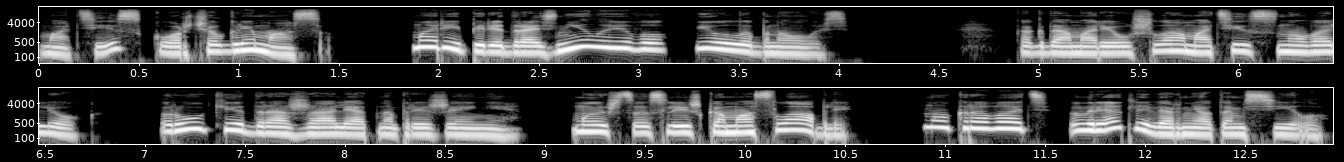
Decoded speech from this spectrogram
Матис скорчил гримасу. Мари передразнила его и улыбнулась. Когда Мари ушла, Матис снова лег. Руки дрожали от напряжения. Мышцы слишком ослабли, но кровать вряд ли вернет им силу.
